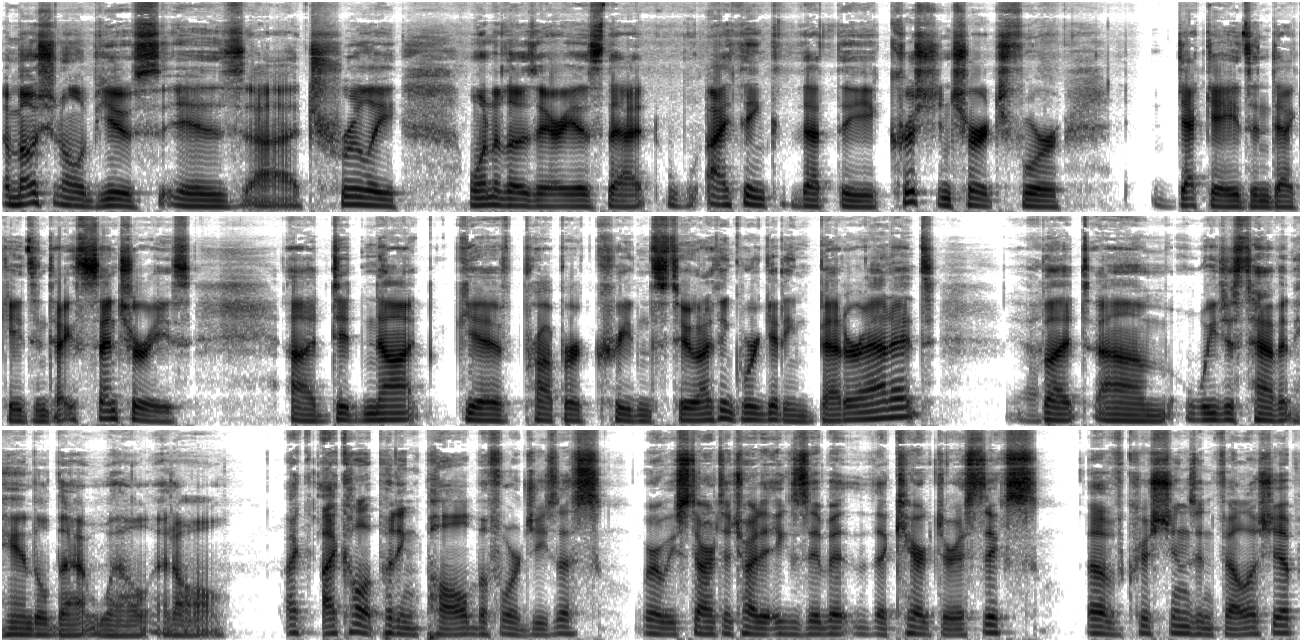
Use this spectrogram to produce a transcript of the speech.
Emotional abuse is uh, truly one of those areas that I think that the Christian church for decades and decades and decades, centuries, uh, did not give proper credence to. I think we're getting better at it, Yeah. but um, we just haven't handled that well at all. I, I call it putting Paul before Jesus, where we start to try to exhibit the characteristics of Christians in fellowship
